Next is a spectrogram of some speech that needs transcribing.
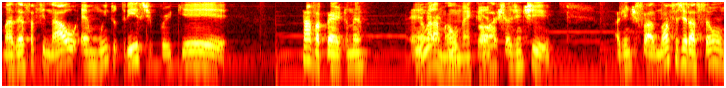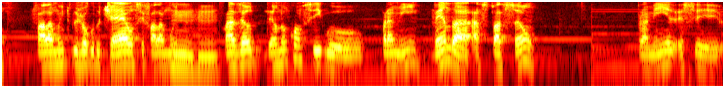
Mas essa final é muito triste porque tava perto, né? É, tava na mão, né, cara? Eu acho a gente a gente fala, nossa geração fala muito do jogo do Chelsea, fala muito, uhum. mas eu, eu não consigo para mim, vendo a, a situação, para mim, esse.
